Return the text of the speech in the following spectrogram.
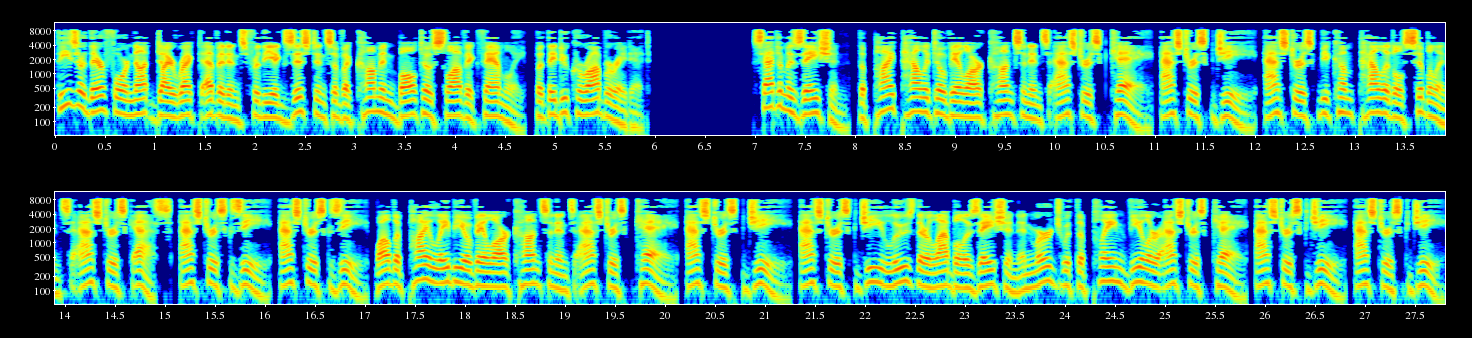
These are therefore not direct evidence for the existence of a common Balto-Slavic family, but they do corroborate it. Satemization, the pi palatovelar consonants k, g, become palatal sibilants asterisk s, asterisk z, asterisk z, while the pi labiovelar consonants asterisk k, asterisk g, asterisk g lose their labialization and merge with the plain velar asterisk k, asterisk g, asterisk g.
